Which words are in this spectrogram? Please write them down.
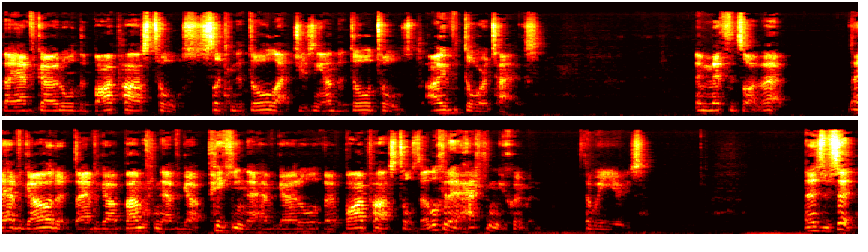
They have go at all the bypass tools, slicking the door latch, using under door tools, over door attacks, and methods like that. They have a go at it. They have a go at bumping. They have a go at picking. They have a go at all of the bypass tools. They look at our hacking equipment that we use. And as we said,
